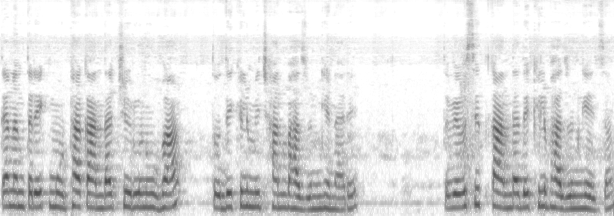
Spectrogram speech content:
त्यानंतर एक मोठा कांदा चिरून उभा. तो देखील मी छान भाजून घेणार आहे. तर व्यवस्थित कांदा देखील भाजून घ्यायचा.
